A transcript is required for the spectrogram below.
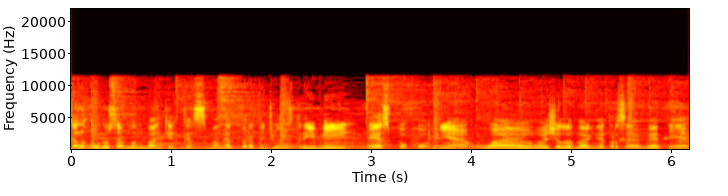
Kalau urusan membangkitkan semangat para pejuang streaming Best pokoknya. Wow, Masya Allah banget persahabat ya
